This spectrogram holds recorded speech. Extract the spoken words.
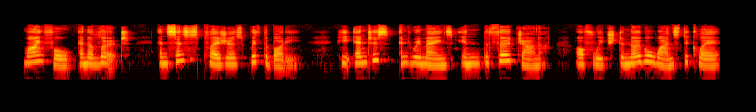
mindful, and alert, and senses pleasures with the body he enters and remains in the third jhana, of which the noble ones declare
